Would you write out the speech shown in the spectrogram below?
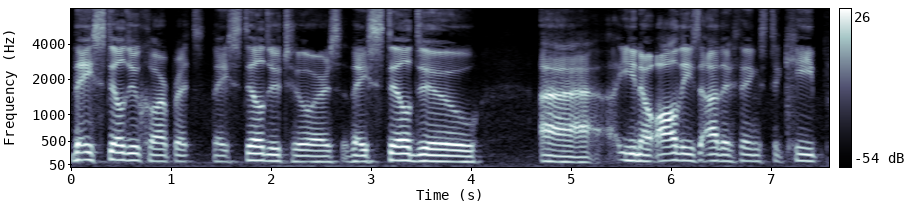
They still do corporates. They still do tours. They still do uh, you know all these other things to keep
